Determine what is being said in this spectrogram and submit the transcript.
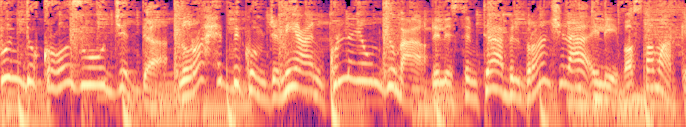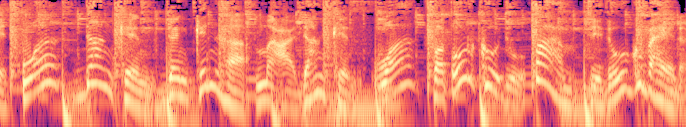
فندق Rosewood جدة. نرحب بكم جميعا كل يوم جمعة للاستمتاع بال brunch العائلي بسطة ماركت. و Dunkin دانكنها مع Dunkin. وفطور كودو طعم تذوق بعينك.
